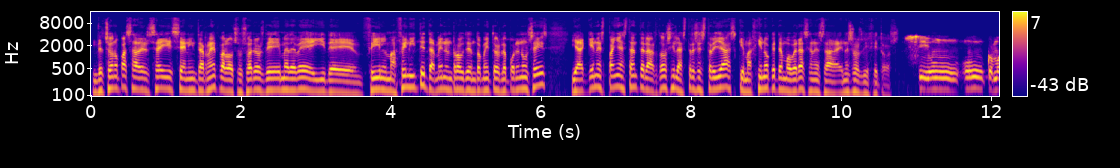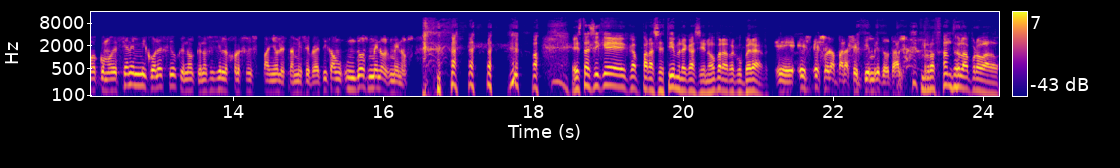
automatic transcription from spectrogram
De hecho, no pasa del 6 en Internet para los usuarios de MDB y de Film Affinity, también en Rotten Tomatoes le ponen un 6 y aquí en España está entre las 2 y las 3 estrellas que imagino que te moverás en, esa, en esos dígitos. Sí, un, un, como, como decían en mi colegio, que no, que no sé si en los colegios españoles también se practica, un 2 menos menos. Esta sí que para septiembre casi, ¿no? Para recuperar. Eh, es, eso era para septiembre total. Rozando lo aprobado.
